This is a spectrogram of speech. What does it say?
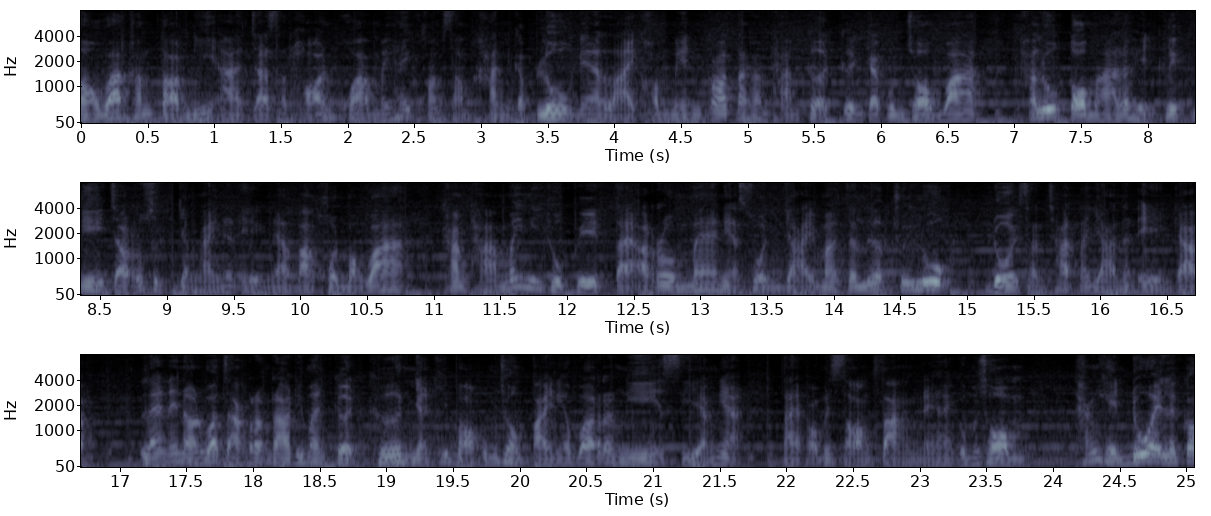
มองว่าคำตอบนี้อาจจะสะท้อนความไม่ให้ความสำคัญกับลูกเนี่ยหลายคอมเมนต์ก็ตั้งคำถามเกิดขึ้นกับคุณผู้ชมว่า ถ้าลูกโตมาแล้วเห็นคลิปนี้จะรู้สึกยังไงนั่นเองนะบางคนมองว่าคำถามไม่มีถูกผิด แต่อารมณ์แม่เนี่ยส่วนใหญ่มักจะเลือกช่วยลูก โดยสัญชาตญาณนั่นเองครับและแน่นอนว่าจากเรื่องราวที่มันเกิดขึ้นอย่างที่บอกคุณผู้ชมไปเนี่ยว่าเรื่องนี้เสียงเนี่ยแตกออกเป็นสองฝั่งนะฮะคุณผู้ชม ทั้งเห็นด้วยแล้วก็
